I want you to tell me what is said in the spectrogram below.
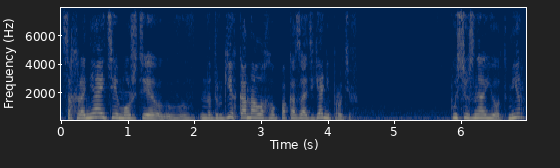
сохраняйте, можете на других каналах показать, я не против. Пусть узнает мир,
